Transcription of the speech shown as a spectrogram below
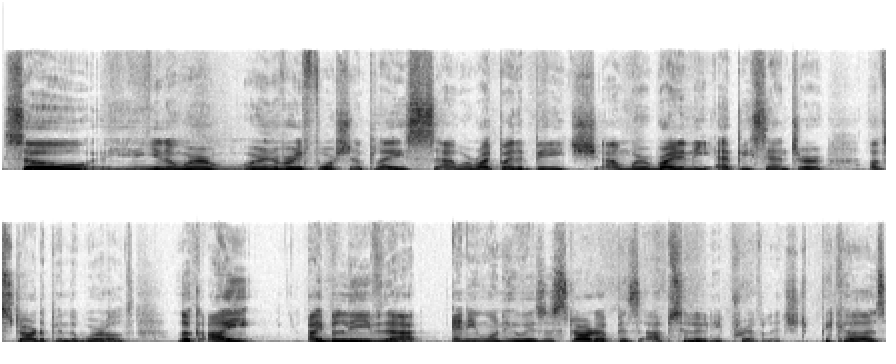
So you know we're we're in a very fortunate place. Uh, we're right by the beach, and we're right in the epicenter of startup in the world. Look, I I believe that anyone who is a startup is absolutely privileged because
